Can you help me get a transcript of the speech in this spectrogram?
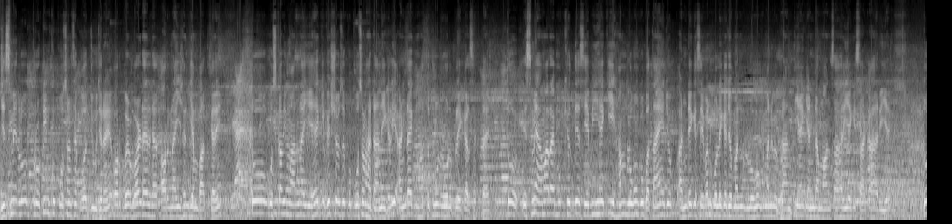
जिसमें लोग प्रोटीन कुपोषण से बहुत जूझ रहे हैं और वर्ल्ड हेल्थ ऑर्गेनाइजेशन की हम बात करें तो उसका भी मानना ये है कि विश्व से कुपोषण हटाने के लिए अंडा एक महत्वपूर्ण रोल प्ले कर सकता है। तो इसमें हमारा मुख्य उद्देश्य ये भी है कि हम लोगों को बताएँ जो अंडे के सेवन को लेकर जो मन, लोगों के मन में भ्रांतियाँ हैं कि अंडा मांसाहारी है कि शाकाहारी है। तो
